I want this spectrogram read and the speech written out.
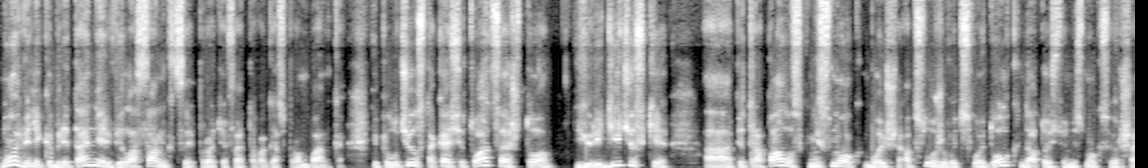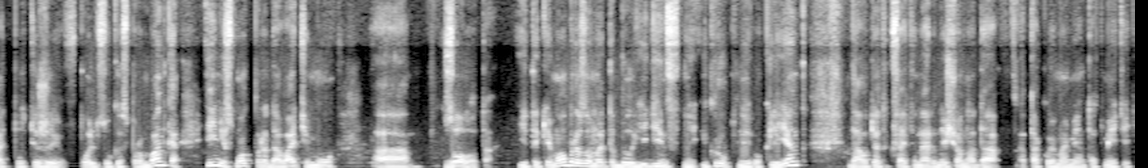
Но Великобритания ввела санкции против этого Газпромбанка. И получилась такая ситуация, что юридически а, Петропавловск не смог больше обслуживать свой долг, да, то есть он не смог совершать платежи в пользу Газпромбанка и не смог продавать ему а, золото. И таким образом это был единственный и крупный его клиент. Да, вот это, кстати, наверное, еще надо такой момент отметить.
